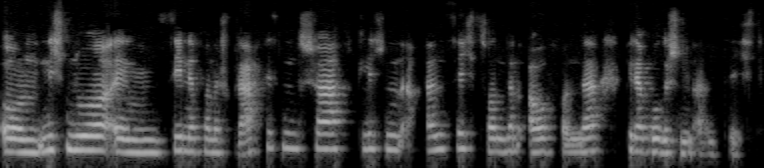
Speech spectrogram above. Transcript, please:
Und nicht nur im Sinne von der sprachwissenschaftlichen Ansicht, sondern auch von der pädagogischen Ansicht.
